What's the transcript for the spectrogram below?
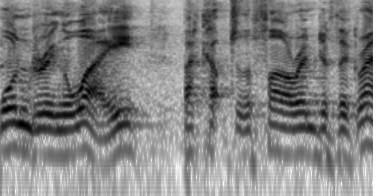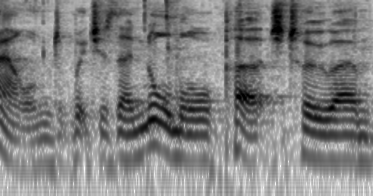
wandering away back up to the far end of the ground, which is their normal perch to. Um,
